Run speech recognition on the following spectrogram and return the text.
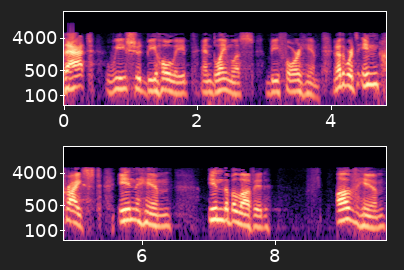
That we should be holy and blameless before him. In other words, in Christ, in him, in the beloved, of Him,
